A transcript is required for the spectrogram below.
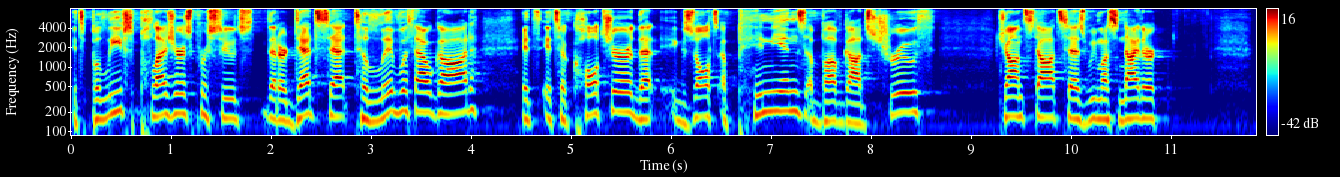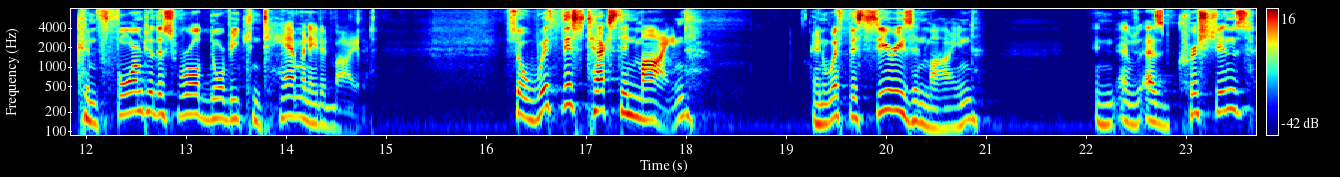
It's beliefs, pleasures, pursuits that are dead set to live without God. It's, it's a culture that exalts opinions above God's truth. John Stott says we must neither conform to this world nor be contaminated by it. So, with this text in mind, and with this series in mind, and as, as Christians,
